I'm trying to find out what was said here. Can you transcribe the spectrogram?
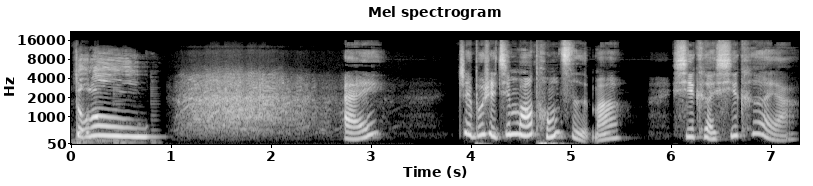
走喽！哎，这不是金毛童子吗？稀客稀客呀！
